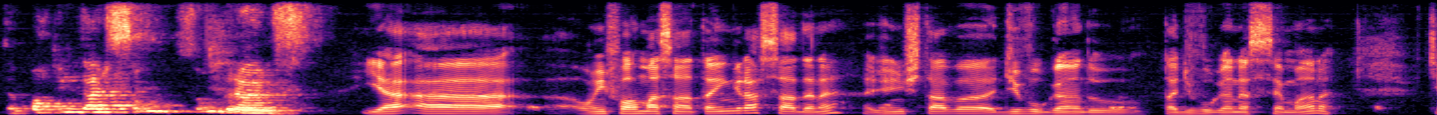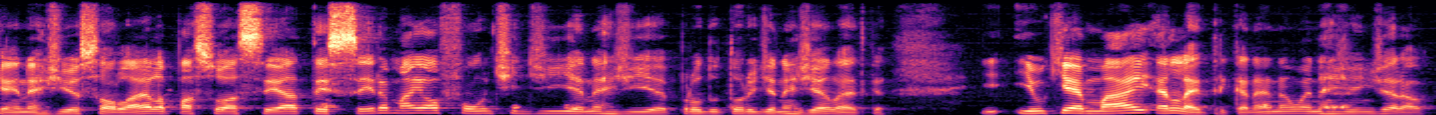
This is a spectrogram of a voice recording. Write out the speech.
Então, oportunidades são, são grandes. E a, a, uma informação até engraçada, né? A gente estava divulgando, está divulgando essa semana, que a energia solar ela passou a ser a terceira maior fonte de energia, produtora de energia elétrica. E, e, o que é mais elétrica, né? não energia em geral.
